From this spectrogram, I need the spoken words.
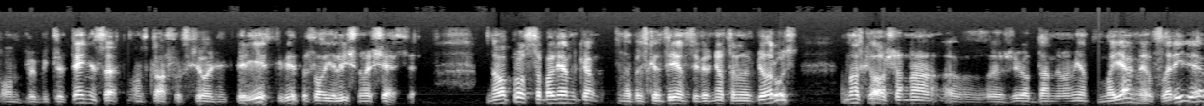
он любитель тенниса, он сказал, что все теперь есть, теперь пришел ей личного счастья. На вопрос Соболенко на пресс-конференции, вернется ли она в Беларусь, она сказала, что она э, живет в данный момент в Майами, в Флориде,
